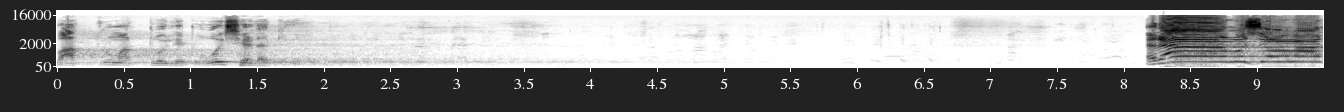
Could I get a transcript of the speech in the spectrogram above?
বাথরুম আর টয়লেট, ওই সেটা কি? মুসলমান!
